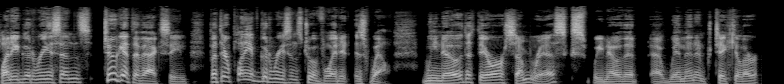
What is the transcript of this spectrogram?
Plenty of good reasons to get the vaccine, but there are plenty of good reasons to avoid it as well. We know that there are some risks. We know that uh, women in particular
